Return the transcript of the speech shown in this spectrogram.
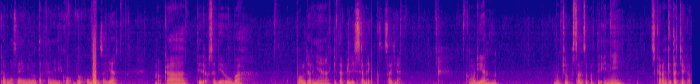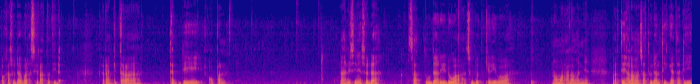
karena saya ingin meletakkannya di dokumen saja, maka tidak usah dirubah foldernya, kita pilih select saja. Kemudian muncul pesan seperti ini. Sekarang kita cek apakah sudah berhasil atau tidak. Sekarang kita tap di open. Nah, di sini sudah satu dari dua sudut kiri bawah untuk nomor halamannya. Berarti halaman 1 dan 3 tadi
